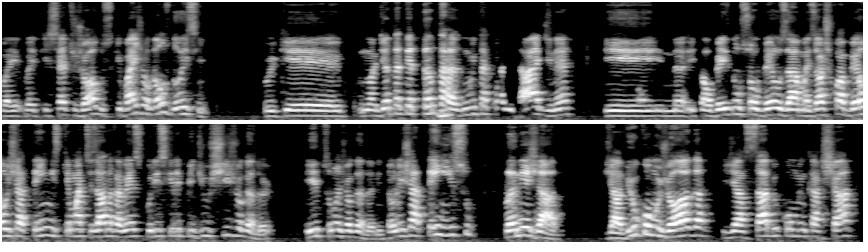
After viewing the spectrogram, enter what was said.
vai, vai ter certos jogos que vai jogar os dois, sim. Porque não adianta ter tanta, muita qualidade, né? E, e, talvez não souber usar, mas eu acho que o Abel já tem esquematizado na cabeça, por isso que ele pediu X jogador, Y jogador. Então ele já tem isso planejado. Já viu como joga, já sabe como encaixar,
